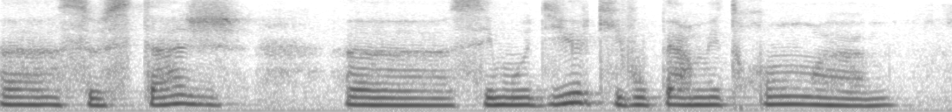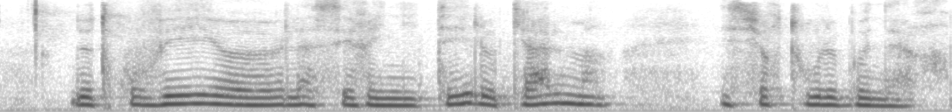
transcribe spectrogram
euh, ce stage, ces modules qui vous permettront de trouver la sérénité, le calme et surtout le bonheur.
